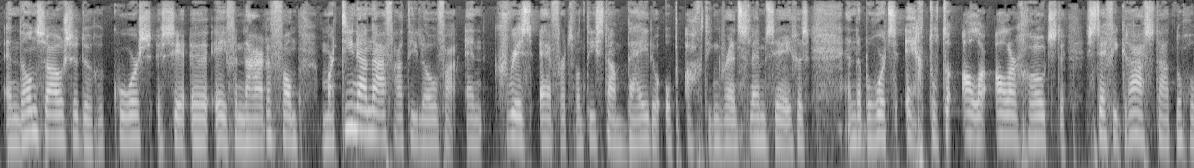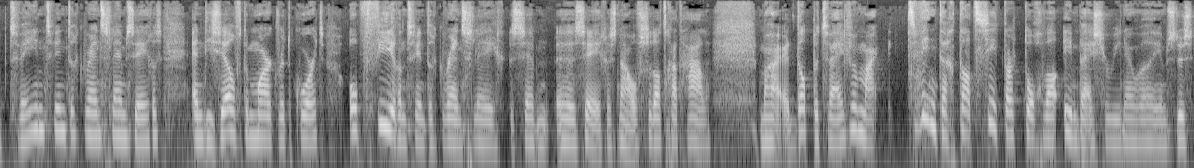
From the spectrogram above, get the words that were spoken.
En dan zou ze de records uh, evenaren van Martina Navratilova en Chris Evert. Want die staan beide op 18 Grand Slam zegens. En daar behoort ze echt tot de aller, allergrootste. Steffi Graaf staat nog op 22 Grand Slam zegens. En diezelfde Margaret Court op 24 Grand Slam uh, zegens. Nou, of ze dat gaat halen. Maar dat betwijfelen. Maar 20, dat zit er toch wel in bij Serena Williams. Dus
